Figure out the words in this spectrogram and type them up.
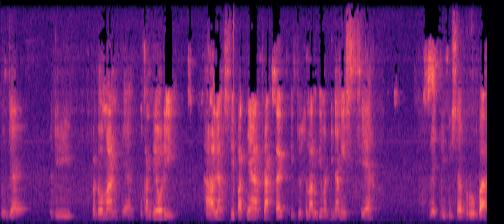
menjadi pedoman ya, bukan teori. Hal yang sifatnya praktek itu selalu dinamis ya. Jadi bisa berubah.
